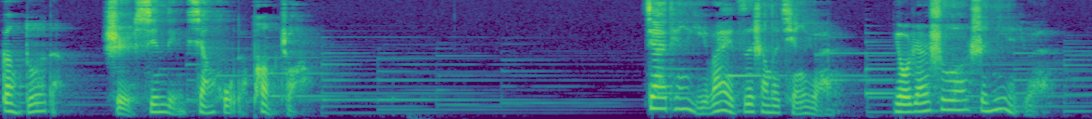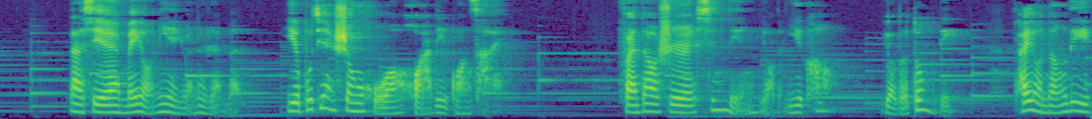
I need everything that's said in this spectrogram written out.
更多的是心灵相互的碰撞。家庭以外滋生的情缘，有人说是孽缘。那些没有孽缘的人们，也不见生活华丽光彩，反倒是心灵有了依靠。有了动力，才有能力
